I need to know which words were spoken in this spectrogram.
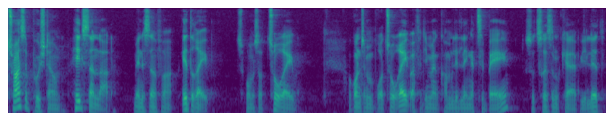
tricep pushdown, helt standard, men i stedet for et ræb, så bruger man så to ræb. Og grunden til, at man bruger to ræb, er, fordi man kommer lidt længere tilbage, så triceps kan blive lidt...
